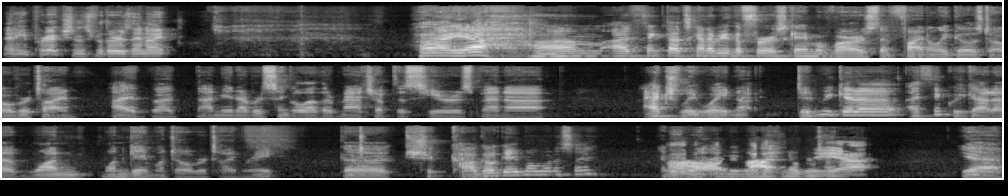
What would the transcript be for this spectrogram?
any predictions for Thursday night? Uh, yeah, um, I think that's going to be the first game of ours that finally goes to overtime. I, but I mean, every single other matchup this year has been. Uh, actually, wait, not did we get a? I think we got a one one game went to overtime, right? The Chicago game, I want to say. And we, won, and we won that in overtime. Yeah, yeah.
